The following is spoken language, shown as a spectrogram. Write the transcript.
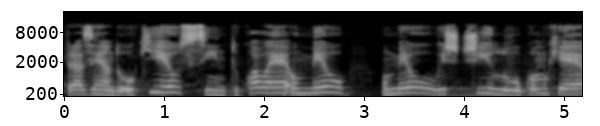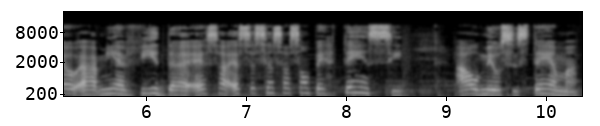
trazendo o que eu sinto, qual é o meu o meu estilo, como que é a minha vida, essa, essa sensação pertence ao meu sistema,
